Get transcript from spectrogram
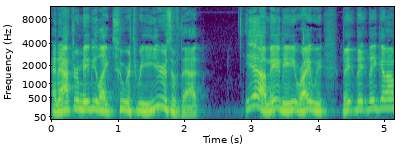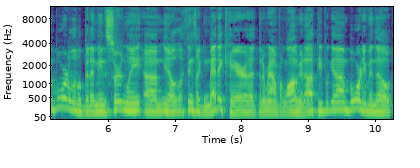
And after maybe like two or three years of that, yeah, maybe right. We they, they, they get on board a little bit. I mean, certainly, um, you know, things like Medicare that's been around for long enough. People get on board, even though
